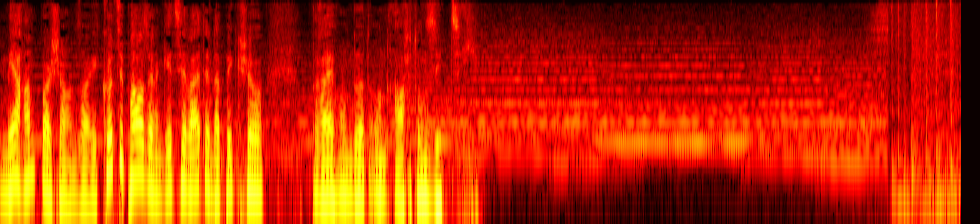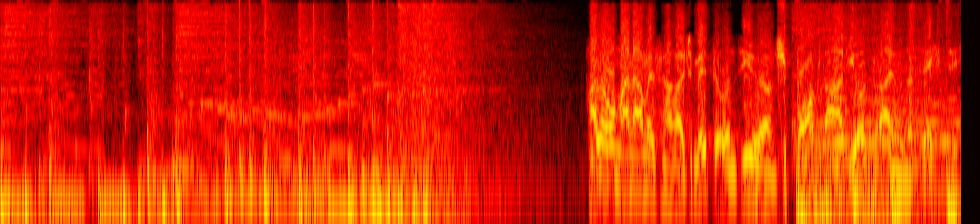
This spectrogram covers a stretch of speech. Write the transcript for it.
mehr Handball schauen, sage ich. Kurze Pause, dann geht's hier weiter in der Big Show 378. Hallo, mein Name ist Harald Schmidt und Sie hören Sportradio 360.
